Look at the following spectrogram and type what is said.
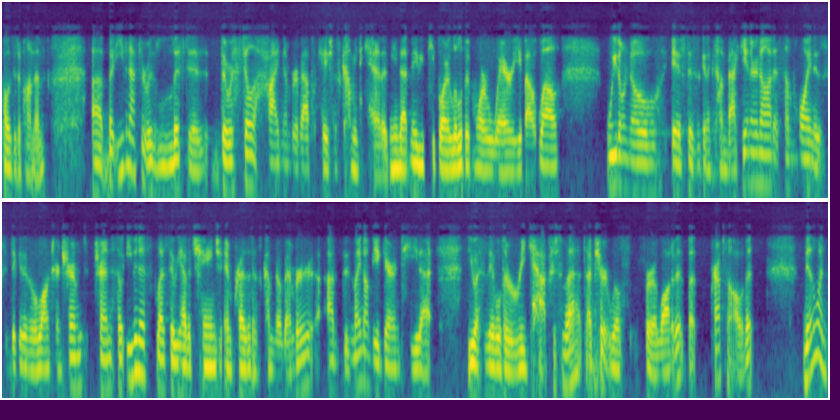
imposed it upon them. Uh, but even after it was lifted, there was still a high number of applications coming to Canada. I mean, that maybe people are a little bit more wary about, well, we don't know if this is going to come back in or not at some point is indicative of a long-term trend. So even if, let's say, we have a change in presidents come November, uh, it might not be a guarantee that the U.S. is able to recapture some of that. I'm sure it will for a lot of it, but perhaps not all of it. The other one,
